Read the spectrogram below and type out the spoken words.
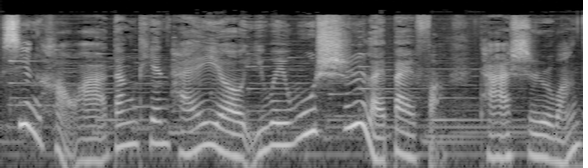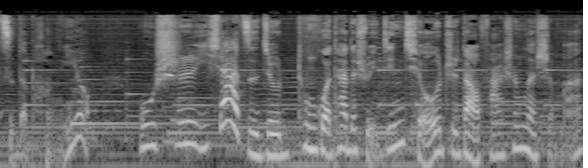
幸好啊，当天还有一位巫师来拜访，他是王子的朋友。巫师一下子就通过他的水晶球知道发生了什么，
